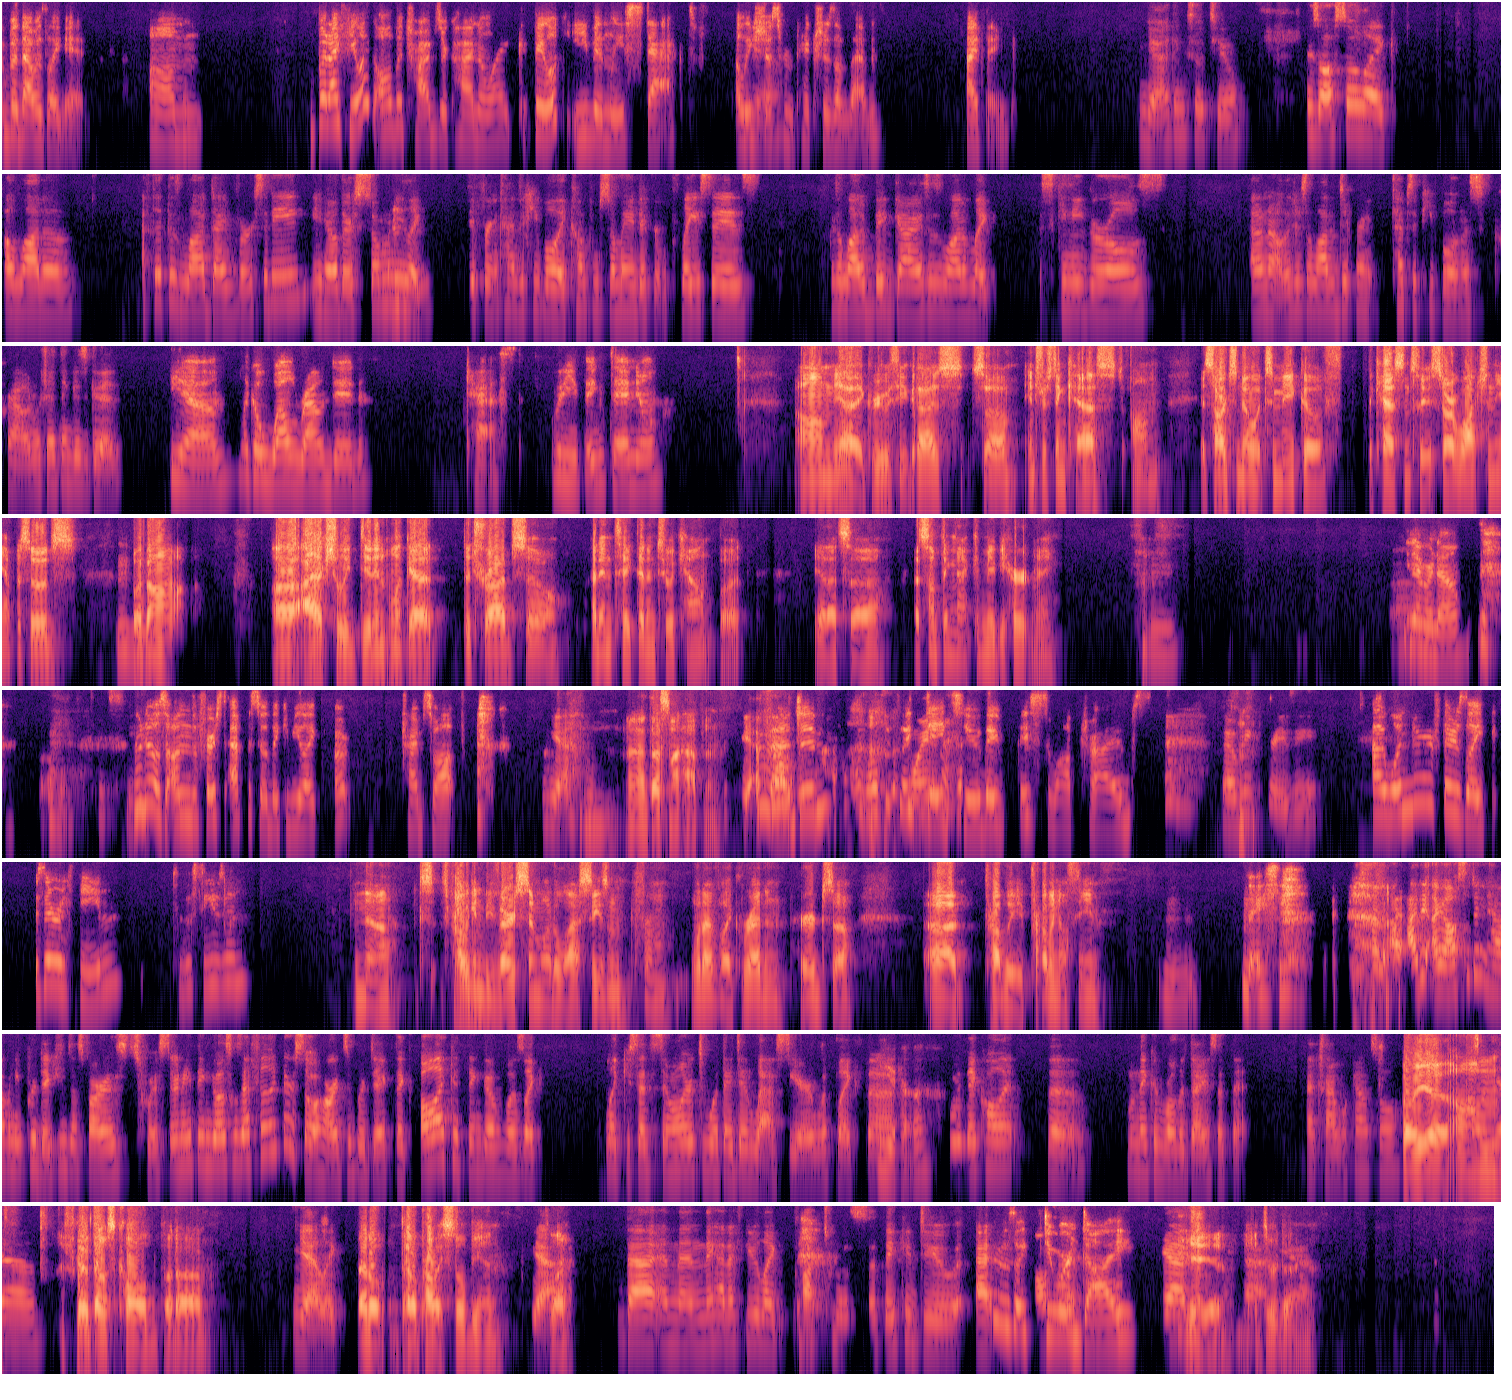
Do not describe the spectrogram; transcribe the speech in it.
but that was like it. Um, but I feel like all the tribes are kind of like they look evenly stacked, at least Yeah. just from pictures of them. I think. Yeah, I think so too. There's also like a lot of, I feel like there's a lot of diversity. You know, there's so many like different kinds of people. They come from so many different places. There's a lot of big guys. There's a lot of like skinny girls. I don't know. There's just a lot of different types of people in this crowd, which I think is good. Yeah, like a well-rounded cast. What do you think, Daniel? Um, yeah, I agree with you guys. It's a interesting cast. Um, it's hard to know what to make of the cast until you start watching the episodes. But Mhm. um, uh, I actually didn't look at the tribe, so I didn't take that into account. But yeah, that's uh that's something that could maybe hurt me. Mm. you never know. Let's see. Who knows? On the first episode, they could be like, "Oh, tribe swap." Yeah. Mm, uh, that's not happening. Yeah. Imagine. What's It's like day two. They they swap tribes. That would be crazy. I wonder if there's like, is there a theme to the season? No, it's it's probably going to be very similar to last season from what I've like read and heard. So, uh, probably probably no theme. Hmm. Nice. Um, I, I, I also didn't have any predictions as far as twists or anything goes because I feel like they're so hard to predict. Like all I could think of was like, like you said, similar to what they did last year with like the yeah. what did they call it? The when they could roll the dice at the at tribal council. Oh yeah, um, yeah. I forget what that was called, but uh, Yeah, like that'll that'll probably still be in yeah, play. that, and then they had a few like plot twists that they could do at It was like do or like- die. yeah, Yeah, something yeah, yeah, do or die.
